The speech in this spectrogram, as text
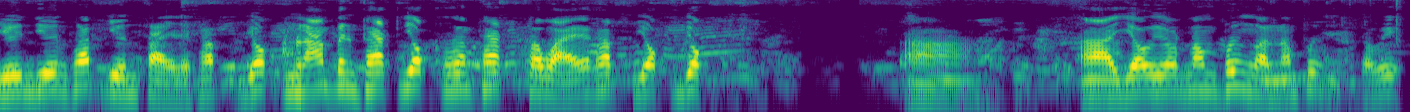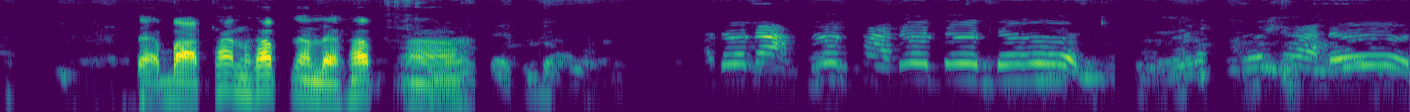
ยืนยืนครับ ยืนใส่เลยครับ ยกน้ำเป็นแพ็คยกทั้งแพ็คถวายครับ ยกยกอ่า อ่ายกยกน้ำพึ่งก่อนน้ำพึ่งกวิแต่บาทท่านครับนั่นแหละครับ อ่า เดินอะเดินค่ะเดินเดินเดินเดินค่ะเดิน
